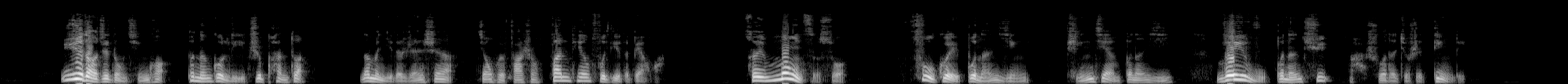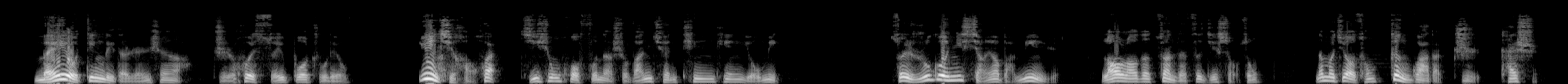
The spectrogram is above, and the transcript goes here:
遇到这种情况不能够理智判断，那么你的人生啊。将会发生翻天覆地的变化，所以孟子说：“富贵不能淫，贫贱不能移，威武不能屈。”啊，说的就是定力。没有定力的人生啊，只会随波逐流，运气好坏、吉凶祸福呢，是完全听天由命。所以，如果你想要把命运牢牢的攥在自己手中，那么就要从艮卦的止开始。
